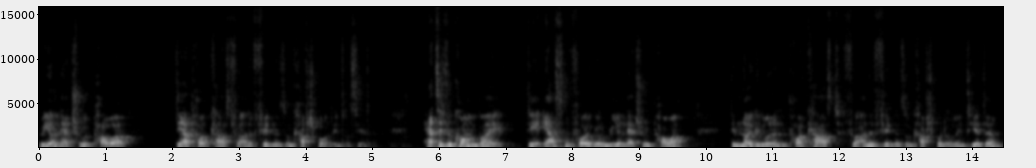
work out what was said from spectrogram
Real Natural Power, der Podcast für alle Fitness- und Kraftsport-Interessierte. Herzlich willkommen bei der ersten Folge Real Natural Power, dem neu gegründeten Podcast für alle Fitness- und Kraftsport-Orientierte.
